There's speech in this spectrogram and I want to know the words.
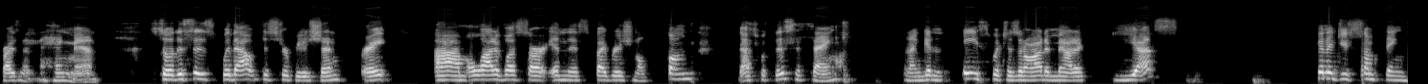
present, the hangman. So this is without distribution, right? Um, a lot of us are in this vibrational funk. That's what this is saying. And I'm getting ace, which is an automatic yes. It's gonna do something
